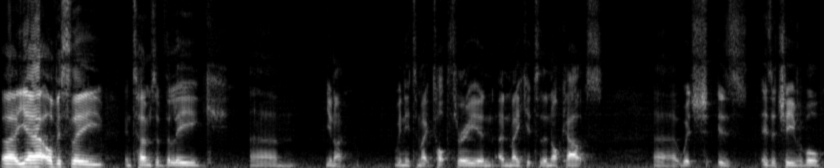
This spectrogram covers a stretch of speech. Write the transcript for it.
Uh, yeah, obviously, in terms of the league, um, you know, we need to make top three and, and make it to the knockouts, uh, which is is achievable.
